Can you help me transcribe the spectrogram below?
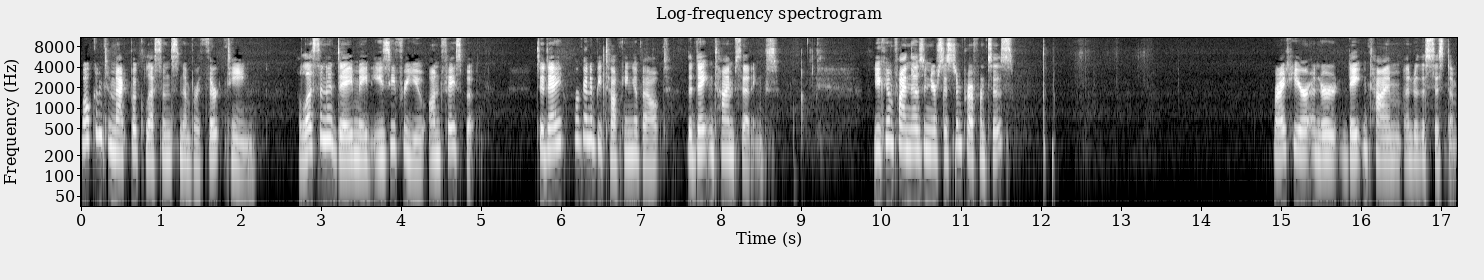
Welcome to MacBook Lessons number 13, a lesson a day made easy for you on Facebook. Today we're going to be talking about the date and time settings. You can find those in your system preferences right here under date and time under the system.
